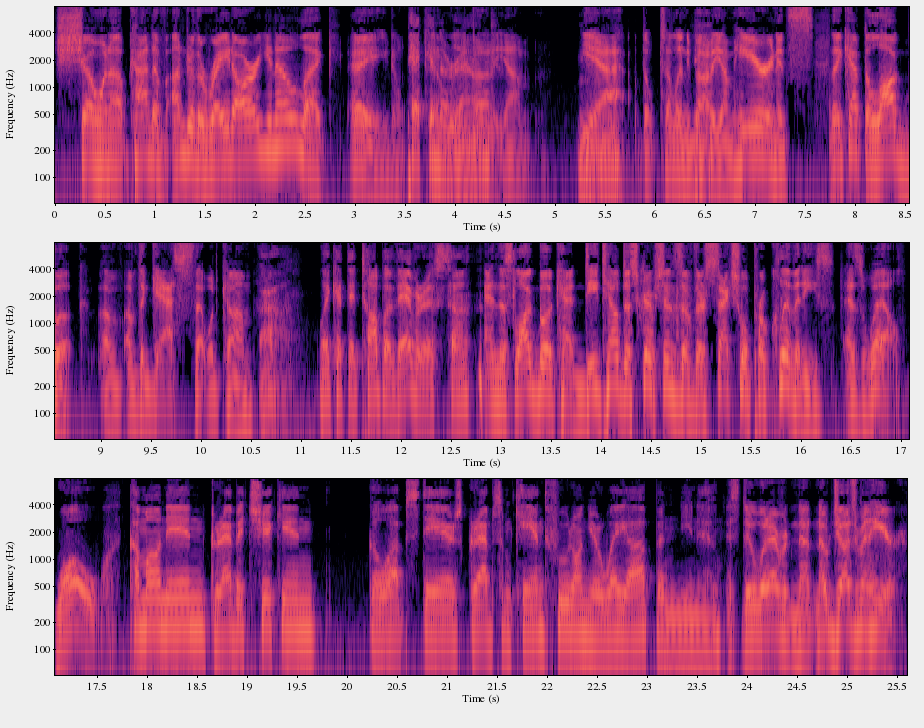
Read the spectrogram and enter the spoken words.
Showing up kind of under the radar, you know, like, hey, don't Pecking tell around. anybody I'm mm-hmm. yeah, don't tell anybody I'm here. And it's, they kept a logbook of, of the guests that would come. Wow. Like at the top of Everest, huh? And this logbook had detailed descriptions of their sexual proclivities as well. Whoa. Come on in, grab a chicken, go upstairs, grab some canned food on your way up, and, you know. Just do whatever, no, no judgment here.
